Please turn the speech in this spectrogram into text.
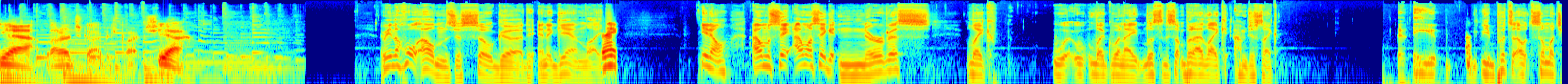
yeah large garbage barge yeah I mean, the whole album is just so good. And again, like Thank- you know, I almost say I want to say I get nervous, like w- like when I listen to something, but I like I'm just like. He, he puts out so much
